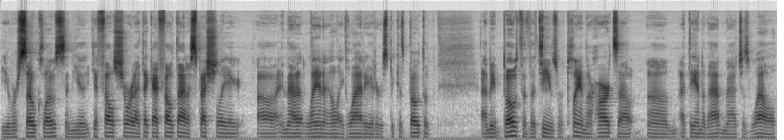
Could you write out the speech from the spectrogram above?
you were so close and you you fell short. I think I felt that especially uh, in that Atlanta LA Gladiators because both of I mean, both of the teams were playing their hearts out um, at the end of that match as well.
